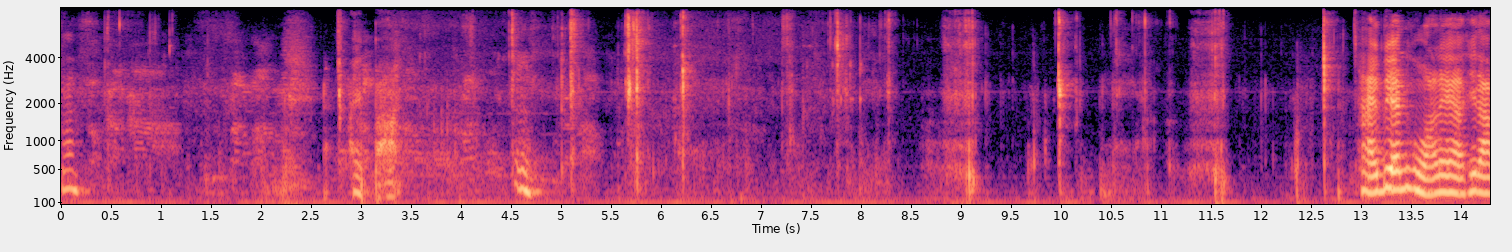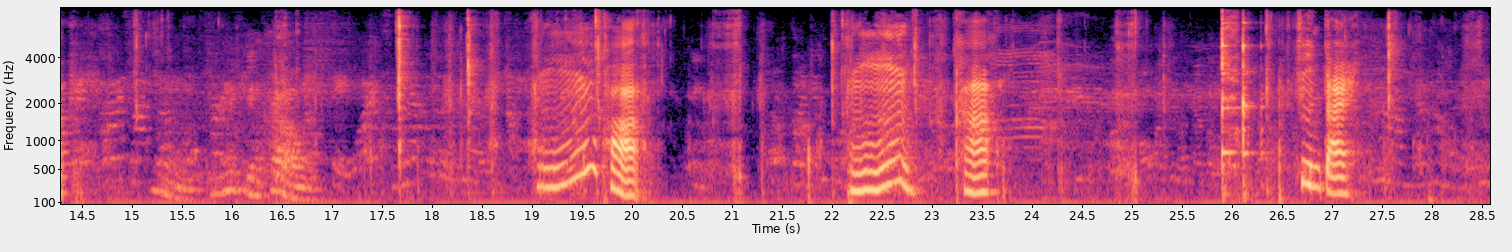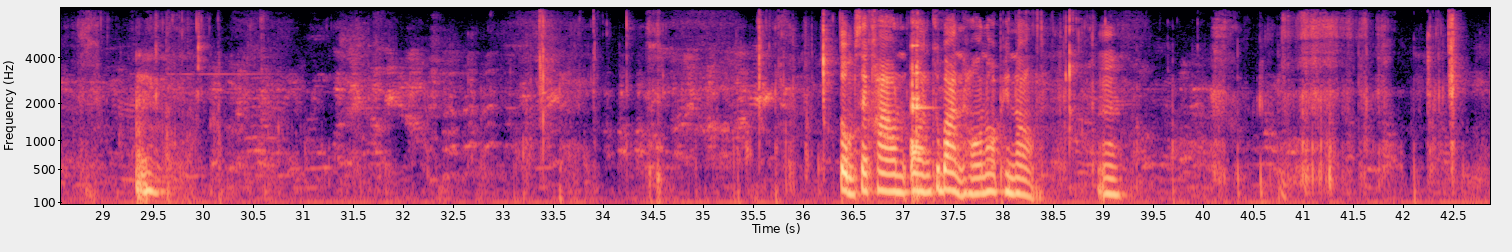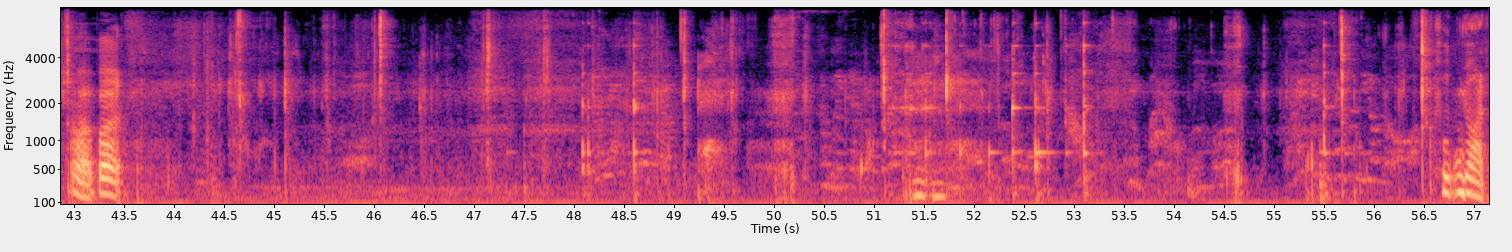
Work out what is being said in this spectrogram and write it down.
อืมไข่ปลาอืมหายเวียนหัวเลยอะที่รัก อืมขาอืมขาชื่นใจ ตุ่มใส่ข้าวอ่อนคือบ้านเขาเนาะพี่น้อง อืมอร่อยเปิดสุดยอด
